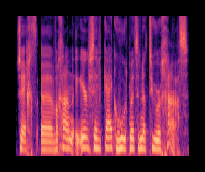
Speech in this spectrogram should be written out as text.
zegt, eh, we gaan eerst even kijken hoe het met de natuur gaat.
